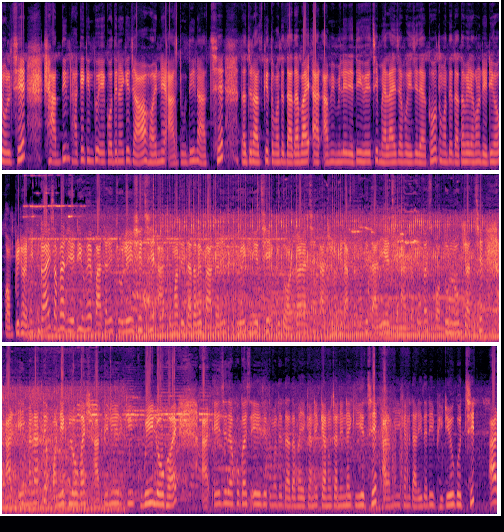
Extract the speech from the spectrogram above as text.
চলছে। সাত দিন থাকে, কিন্তু এ কদিন আর কি যাওয়া হয়নি, আর দুদিন আছে। তার জন্য আজকে তোমাদের দাদাভাই আর আমি মিলে রেডি হয়েছি। মেলায় যাব। এই যে দেখো, তোমাদের দাদাভাইয়ের এখন রেডি হওয়া কমপ্লিট হয়নি। গাইস আমরা রেডি হয়ে বাজারে চলে এসেছি। আর তোমাদের দাদাভাই বাজারের ভিতরে গিয়েছে। একটু দরকার আছে, তার জন্য আমি রাস্তার মধ্যে দাঁড়িয়ে আছি আর দেখো গাছ কত লোক যাচ্ছে। আর এই মেলাতে অনেক লোক হয়, সাত দিনের কি খুবই লোক হয়। আর এই যে দেখো গাছ এই যে তোমাদের দাদাভাই এখানে কেন জানি না গিয়েছে। আর আমি এখানে দাঁড়িয়ে দাঁড়িয়ে ভিডিও করছি। আর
